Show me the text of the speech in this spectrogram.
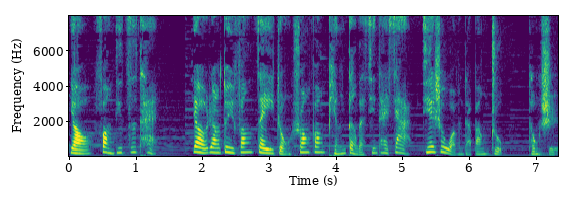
要放低姿态。要让对方在一种双方平等的心态下接受我们的帮助，同时，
